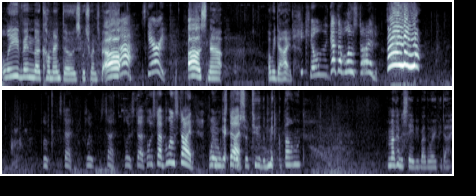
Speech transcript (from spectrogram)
leave in the commentos which one's. Be- oh Ah, scary. oh snap. Oh, we died. She killed. Get the blue stud. Ah! Blue stud. Blue stud. Blue stud. Blue stud. Blue stud. I'm Blue get stud. closer to the microphone. I'm not gonna save you, by the way, if you die.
